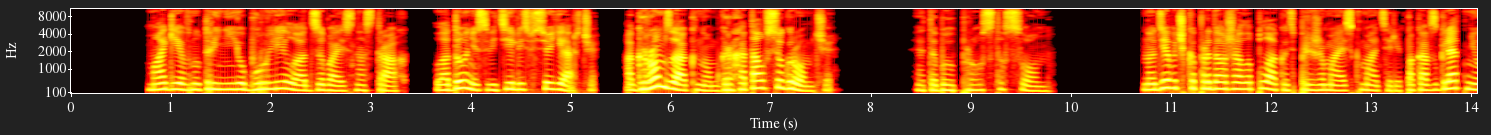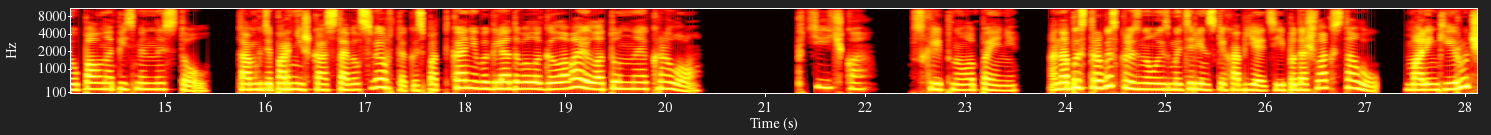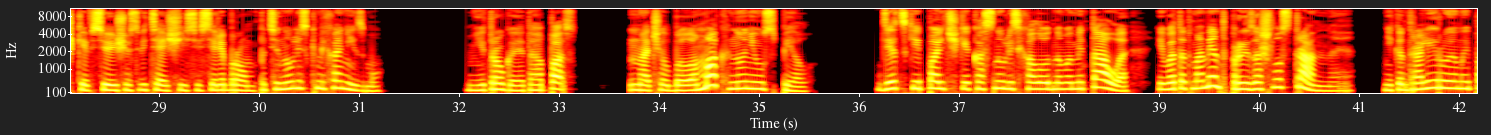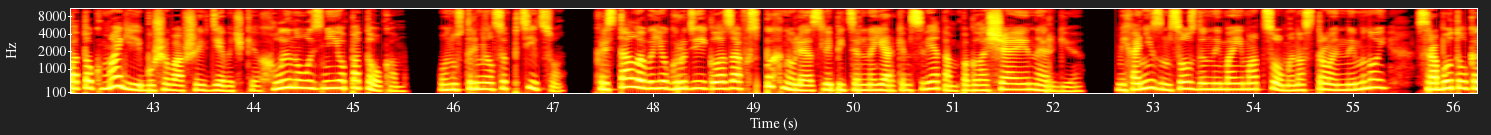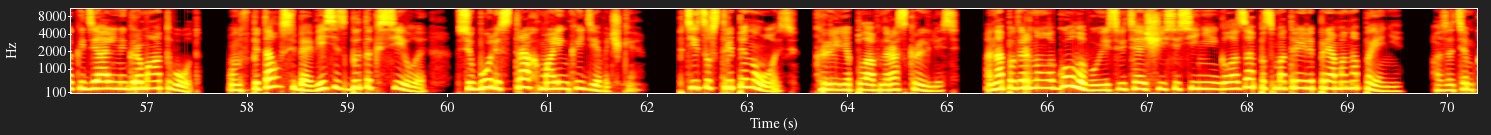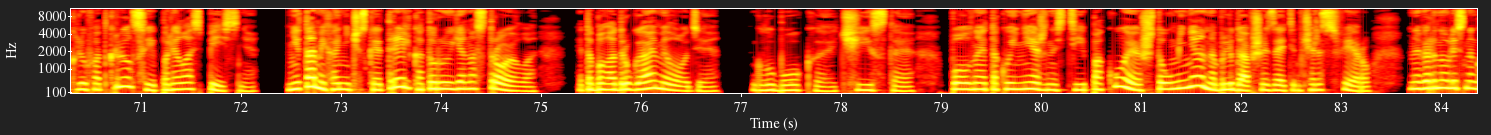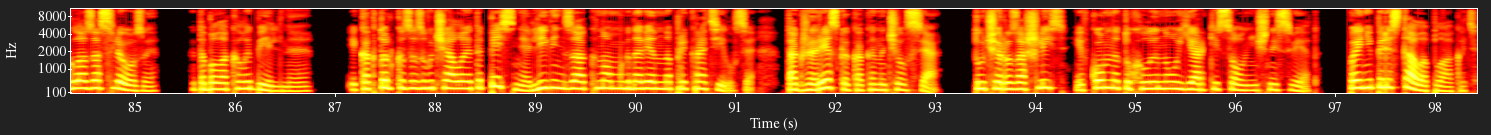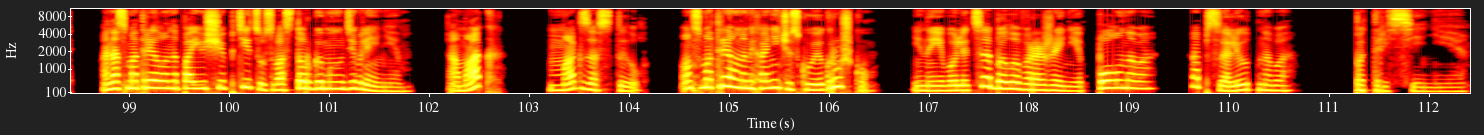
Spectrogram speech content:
Магия внутри нее бурлила, отзываясь на страх. Ладони светились все ярче, а гром за окном грохотал все громче. Это был просто сон. Но девочка продолжала плакать, прижимаясь к матери, пока взгляд не упал на письменный стол. Там, где парнишка оставил сверток, из-под ткани выглядывала голова и латунное крыло. «Птичка», — всхлипнула Пенни. Она быстро выскользнула из материнских объятий и подошла к столу. Маленькие ручки, все еще светящиеся серебром, потянулись к механизму. «Не трогай, это опас...» Начал было маг, но не успел. Детские пальчики коснулись холодного металла, и в этот момент произошло странное. Неконтролируемый поток магии, бушевавший в девочке, хлынул из нее потоком. Он устремился в птицу. Кристаллы в ее груди и глазах вспыхнули ослепительно ярким светом, поглощая энергию. Механизм, созданный моим отцом и настроенный мной, сработал как идеальный громоотвод. Он впитал в себя весь избыток силы, всю боль и страх маленькой девочки. Птица встрепенулась, крылья плавно раскрылись. Она повернула голову, и светящиеся синие глаза посмотрели прямо на Пенни. А затем клюв открылся, и полилась песня. Не та механическая трель, которую я настроила. Это была другая мелодия. Глубокая, чистая, полная такой нежности и покоя, что у меня, наблюдавшей за этим через сферу, навернулись на глаза слезы. Это была колыбельная. И как только зазвучала эта песня, ливень за окном мгновенно прекратился, так же резко, как и начался. Тучи разошлись, и в комнату хлынул яркий солнечный свет. Пенни перестала плакать. Она смотрела на поющую птицу с восторгом и удивлением. А Мак? Мак застыл. Он смотрел на механическую игрушку и на его лице было выражение полного, абсолютного потрясения.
